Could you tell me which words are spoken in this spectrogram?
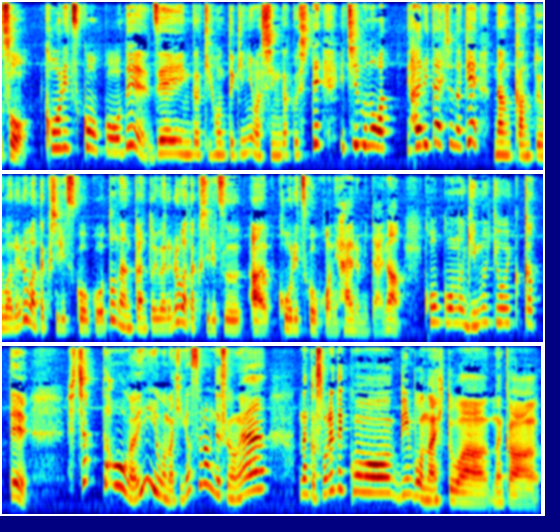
そう、公立高校で全員が基本的には進学して、一部の入りたい人だけ難関と言われる私立高校と難関と言われる私立あ公立高校に入るみたいな高校の義務教育化ってしちゃった方がいいような気がするんですよね。なんかそれでこう貧乏な人はなんか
